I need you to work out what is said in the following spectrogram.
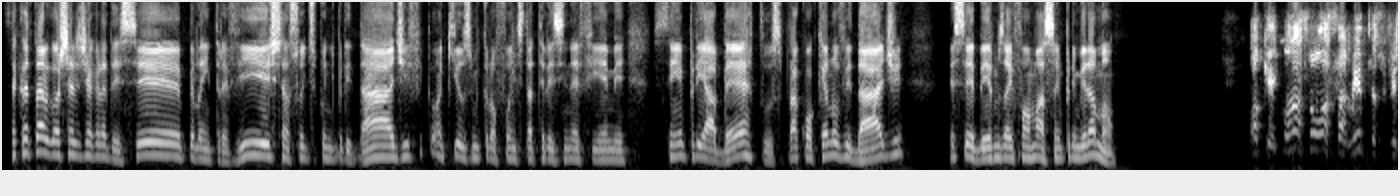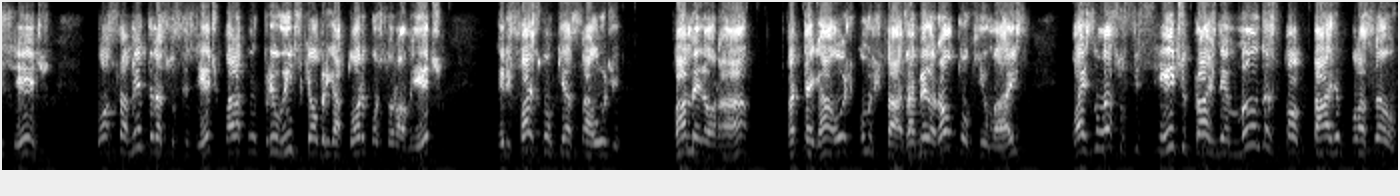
Secretário, gostaria de agradecer pela entrevista, a sua disponibilidade. Ficam aqui os microfones da Teresina FM sempre abertos para qualquer novidade recebermos a informação em primeira mão. Ok, com relação ao orçamento é suficiente, o orçamento é suficiente para cumprir o índice que é obrigatório constitucionalmente. Ele faz com que a saúde vai melhorar, vai pegar hoje como está, vai melhorar um pouquinho mais, mas não é suficiente para as demandas totais da população,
